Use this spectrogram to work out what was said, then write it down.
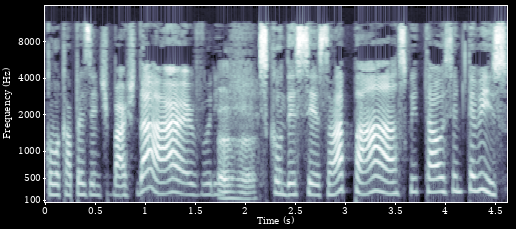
colocar presente embaixo da árvore, Aham. esconder cesta na Páscoa e tal, e sempre teve isso.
